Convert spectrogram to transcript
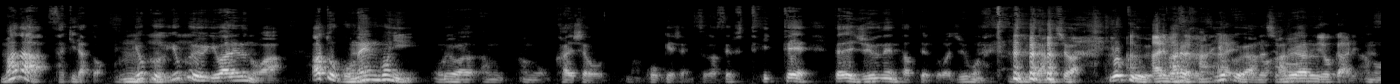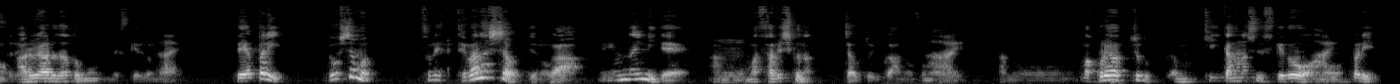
まだ先だと。よく、よく言われるのは、あと5年後に、俺は、あの、あの、会社を、まあ、後継者に継がせるって言って、だいたい10年経ってるとか15年経ってるって話は、よくある、あよくあの、あるある、よくあります。あの、あるあるだと思うんですけれども。はい、で、やっぱり、どうしても、それ手放しちゃうっていうのが、いろんな意味で、あの、うん、まあ、寂しくなっちゃうというか、あの、その、はい、あの、まあ、これはちょっと聞いた話ですけど、はい、あの、やっぱり、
